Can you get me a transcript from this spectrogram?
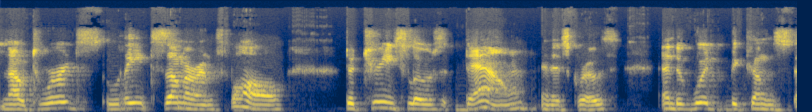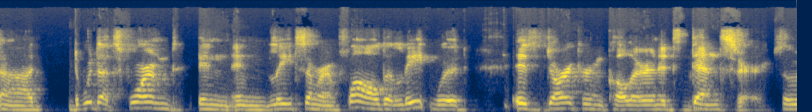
now towards late summer and fall the tree slows down in its growth and the wood becomes uh, the wood that's formed in in late summer and fall the late wood is darker in color and it's denser. So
